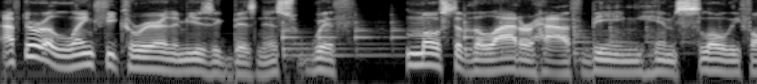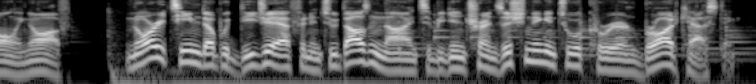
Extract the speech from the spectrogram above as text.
After a lengthy career in the music business, with most of the latter half being him slowly falling off, Nori teamed up with DJ Effin in 2009 to begin transitioning into a career in broadcasting.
